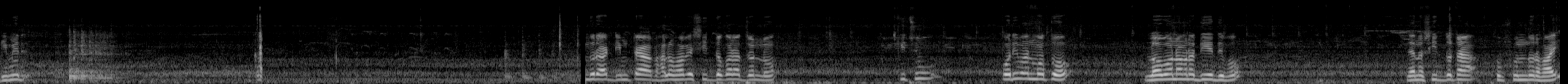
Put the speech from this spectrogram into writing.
ডিমের বন্ধুরা ডিমটা ভালোভাবে সিদ্ধ করার জন্য কিছু পরিমাণ মতো লবণ আমরা দিয়ে দেব, যেন সিদ্ধটা খুব সুন্দর হয়।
